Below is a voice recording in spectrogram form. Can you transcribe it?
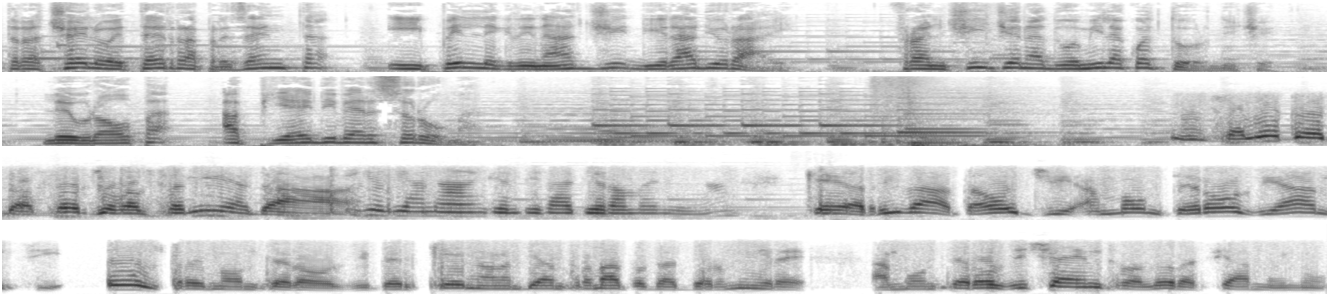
Tra cielo e terra presenta i pellegrinaggi di Radio Rai. Francigena 2014. L'Europa a piedi verso Roma. Un saluto da Sergio Valsania e da Giuliana Angel di Radio Romania. che è arrivata oggi a Monterosi, anzi oltre Monterosi, perché non abbiamo trovato da dormire a Monterosi Centro, allora siamo in un,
